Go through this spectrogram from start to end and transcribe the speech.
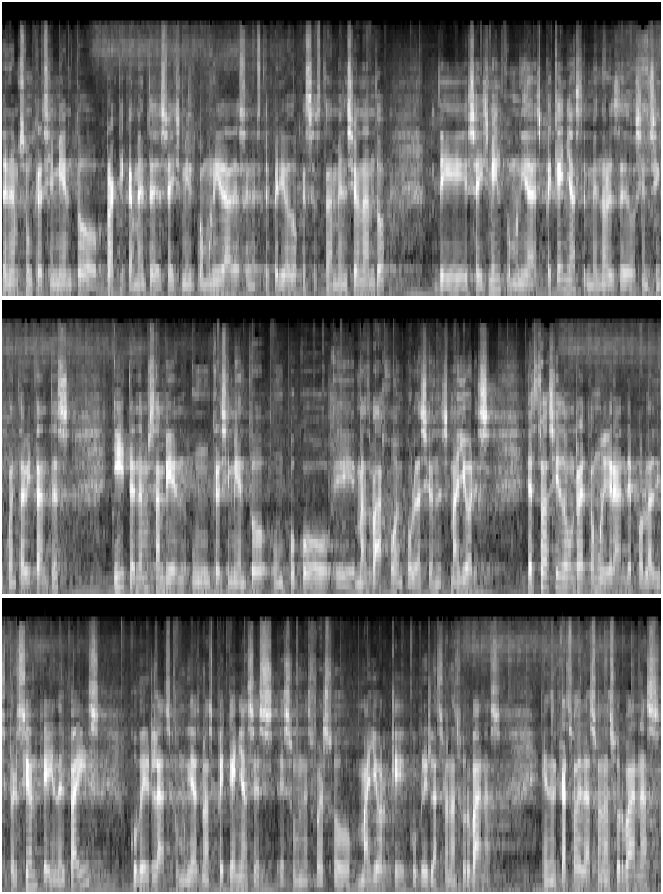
Tenemos un crecimiento prácticamente de 6.000 comunidades en este periodo que se está mencionando, de 6.000 comunidades pequeñas de menores de 250 habitantes y tenemos también un crecimiento un poco eh, más bajo en poblaciones mayores. Esto ha sido un reto muy grande por la dispersión que hay en el país, cubrir las comunidades más pequeñas es, un esfuerzo mayor que cubrir las zonas urbanas. En el caso de las zonas urbanas,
